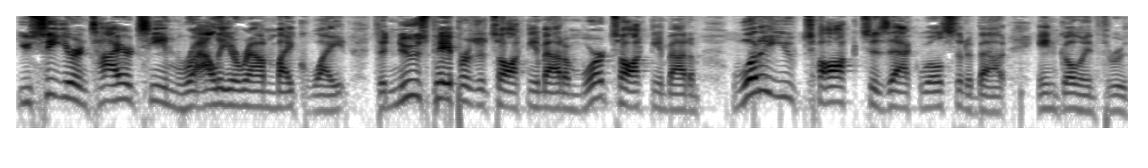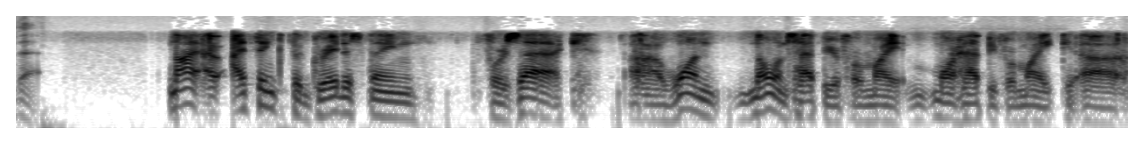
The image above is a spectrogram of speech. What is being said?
you see your entire team rally around Mike White. The newspapers are talking about him. We're talking about him. What do you talk to Zach Wilson about in going through that? No, I, I think the greatest thing for Zach, uh, one, no one's happier for Mike, more happy for Mike uh,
